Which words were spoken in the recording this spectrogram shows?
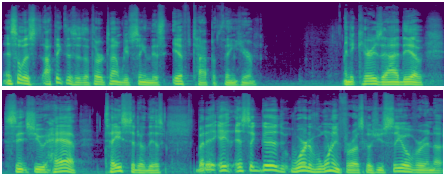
And so this, I think this is the third time we've seen this if type of thing here. And it carries the idea of since you have tasted of this, but it, it, it's a good word of warning for us because you see over in uh,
